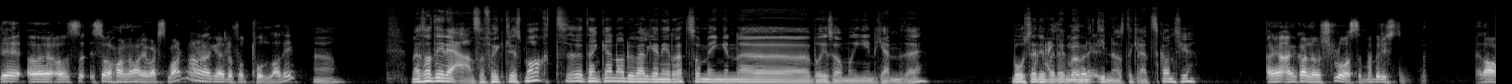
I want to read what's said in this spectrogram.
det, og, og, så, så han har jo vært smart. Han har greid å få tolv av de. Ja. Men samtidig er han så fryktelig smart, tenker jeg, når du velger en idrett som ingen uh, bryr seg om og ingen kjenner til. Bortsett fra den men- innerste krets, kanskje. Han, han kan jo slå seg på brystet. Da.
